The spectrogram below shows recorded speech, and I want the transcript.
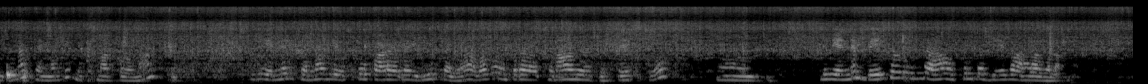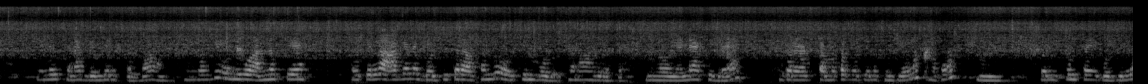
ಇದನ್ನ ಚೆನ್ನಾಗಿ ಮಿಕ್ಸ್ ಮಾಡ್ಕೊಳ್ಳೋಣ. ಇದು ಎಣ್ಣೆಲಿ ಚೆನ್ನಾಗಿ ಉಪ್ಪು, ಖಾರ ಎಲ್ಲ ಹಿಡಿಯುತ್ತಲ್ಲ, ಅವಾಗ ಒಂಥರ ಚೆನ್ನಾಗಿರುತ್ತೆ ಟೇಸ್ಟು ನೀವು ಎಣ್ಣೆ ಬೇಯಿಸೋದ್ರಿಂದ ಉಪ್ಪಿನಕಾಯಿ ಬೇಗ ಹಾಳಾಗಲ್ಲ. ಎಣ್ಣೆ ಚೆನ್ನಾಗಿ ಬೆಂದಿರುತ್ತಲ್ವಾ? ಹೀಗಾಗಿ ನೀವು ಅನ್ನಕ್ಕೆ ಅದಕ್ಕೆಲ್ಲ ಆಗಲೇ ಗೊಜ್ಜು ಥರ ಹಾಕೊಂಡು ತಿನ್ಬೋದು. ಚೆನ್ನಾಗಿರುತ್ತೆ. ನೀವು ಎಣ್ಣೆ ಹಾಕಿದ್ರೆ. ಒಂಥರ ಟೊಮೆಟೊ ಗೊಜ್ಜಿನ ತಿಂತೀವಲ್ಲ ಆ ಥರ? ಉಪ್ಪಿನಕಾಯಿ ಗೊಜ್ಜಿಲ್ಲ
